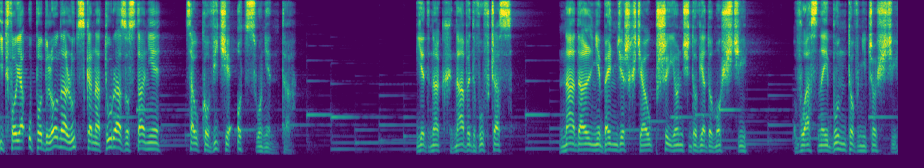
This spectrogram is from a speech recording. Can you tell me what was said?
i Twoja upodlona ludzka natura zostanie całkowicie odsłonięta. Jednak nawet wówczas nadal nie będziesz chciał przyjąć do wiadomości własnej buntowniczości.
